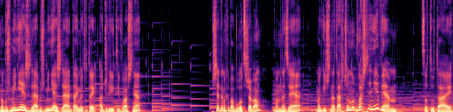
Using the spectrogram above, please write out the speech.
No brzmi nieźle, brzmi nieźle. Dajmy tutaj agility właśnie. 7 chyba było trzeba, mam nadzieję. Magiczna tarcza, no właśnie nie wiem. Co tutaj?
